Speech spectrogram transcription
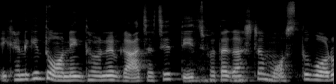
এখানে কিন্তু অনেক ধরনের গাছ আছে, তেজপাতা গাছটা মস্ত বড়।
